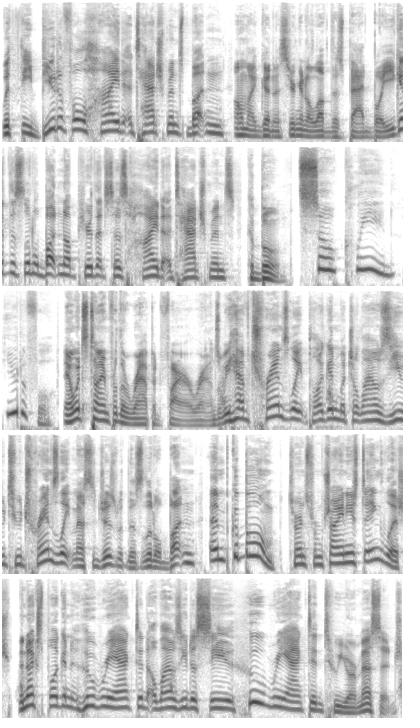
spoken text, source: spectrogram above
With the beautiful hide attachments button, oh my goodness, you're gonna love this bad boy. You get this little button up here that says hide attachments, kaboom. So clean, beautiful. Now it's time for the rapid fire rounds. We have translate plugin, which allows you to translate messages with this little button, and kaboom, turns from Chinese to English. The next plugin, who reacted, allows you to see who reacted to your message.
